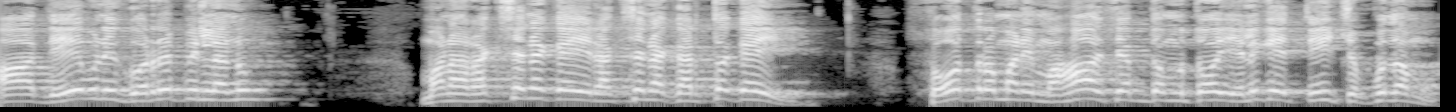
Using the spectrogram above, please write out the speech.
ఆ దేవుని గొర్రెపిల్లను మన రక్షణకై రక్షణకర్తకై స్తోత్రమని మహాశబ్దముతో ఎలుగెత్తి చెప్పుదాము.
